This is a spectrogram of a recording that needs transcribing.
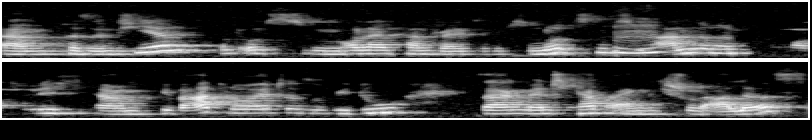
ähm, präsentieren und uns zum Online-Fundraising zu nutzen. Mhm. Zum anderen natürlich ähm, Privatleute, so wie du, sagen, Mensch, ich habe eigentlich schon alles.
